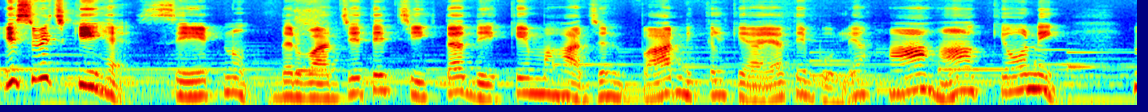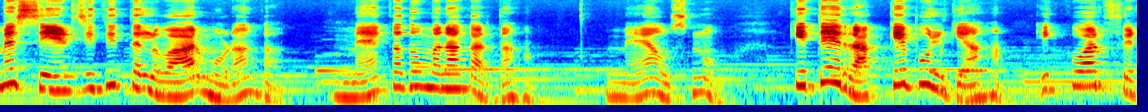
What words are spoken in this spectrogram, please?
ਇਸ ਵਿੱਚ ਕੀ ਹੈ? ਸੇਠ ਨੂੰ ਦਰਵਾਜ਼ੇ ਤੇ ਚੀਕਦਾ ਦੇਖ ਕੇ ਮਹਾਜਨ ਬਾਹਰ ਨਿਕਲ ਕੇ ਆਇਆ ਤੇ ਬੋਲਿਆ, ਹਾਂ ਹਾਂ, ਕਿਉਂ ਨਹੀਂ? ਮੈਂ ਸੇਠ ਜੀ ਦੀ ਤਲਵਾਰ ਮੋੜਾਂਗਾ। ਮੈਂ ਕਦੋਂ ਮਨਾ ਕਰਦਾ ਹਾਂ? ਮੈਂ ਉਸ ਨੂੰ ਕਿਤੇ ਰੱਖ ਕੇ ਭੁੱਲ ਗਿਆ ਹਾਂ। ਇੱਕ ਵਾਰ ਫਿਰ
